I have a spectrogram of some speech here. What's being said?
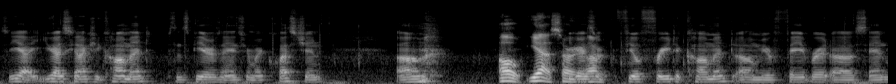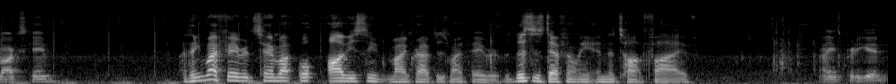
So yeah, you guys can actually comment since Peter isn't answering my question. Um, Oh yeah, sorry. you guys um, are, feel free to comment um, your favorite uh, sandbox game. I think my favorite sandbox. Well, obviously Minecraft is my favorite, but this is definitely in the top five. I think it's pretty good.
